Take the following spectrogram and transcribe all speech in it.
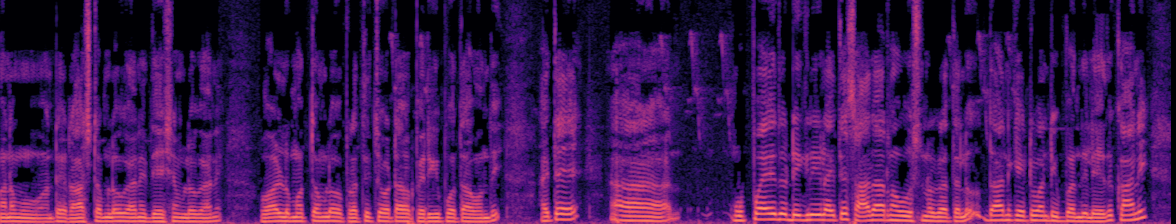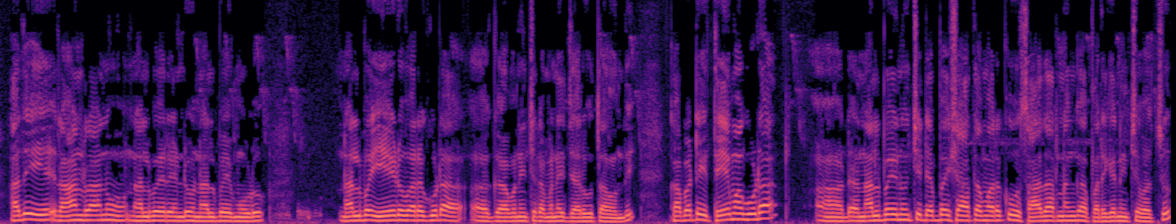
మనము అంటే రాష్ట్రంలో కానీ దేశంలో కానీ కానీ వరల్డ్ మొత్తంలో ప్రతి చోట పెరిగిపోతూ ఉంది. అయితే ముప్పై ఐదు డిగ్రీలు అయితే సాధారణ ఉష్ణోగ్రతలు దానికి ఎటువంటి ఇబ్బంది లేదు. కానీ అది రాను రాను నలభై రెండు నలభై మూడు నలభై ఏడు వరకు కూడా గమనించడం అనేది జరుగుతూ ఉంది. కాబట్టి తేమ కూడా నలభై నుంచి డెబ్బై శాతం వరకు సాధారణంగా పరిగణించవచ్చు.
